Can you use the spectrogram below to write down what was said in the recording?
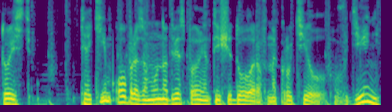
То есть каким образом он на 2500 долларов накрутил в день,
